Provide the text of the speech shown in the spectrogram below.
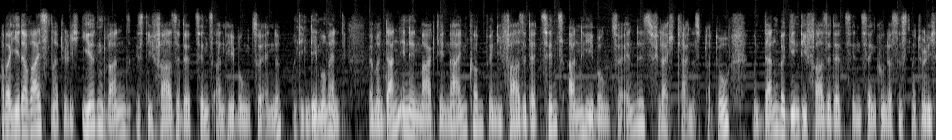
Aber jeder weiß natürlich, irgendwann ist die Phase der Zinsanhebung zu Ende. Und in dem Moment, wenn man dann in den Markt hineinkommt, wenn die Phase der Zinsanhebung zu Ende ist, vielleicht kleines Plateau, und dann beginnt die Phase der Zinssenkung, das ist natürlich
